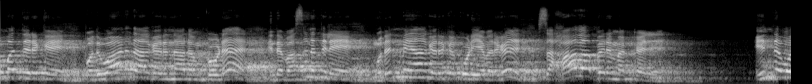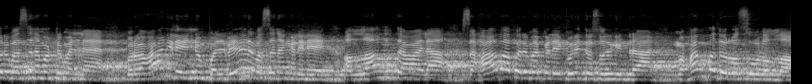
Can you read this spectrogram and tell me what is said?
உம்மத்திற்கு பொதுவானதாக இருந்தாலும் கூட இந்த வசனத்திலே முதன்மையாக இருக்கக்கூடியவர்கள் சஹாபா பெருமக்கள். இந்த ஒரு வசனம் மட்டுமல்ல குரானிலே இன்னும் பல்வேறு வசனங்களிலே அல்லாஹு தாலா சஹாபா பெருமக்களை குறித்து சொல்கின்றான் முகமது ரசூலுல்லா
